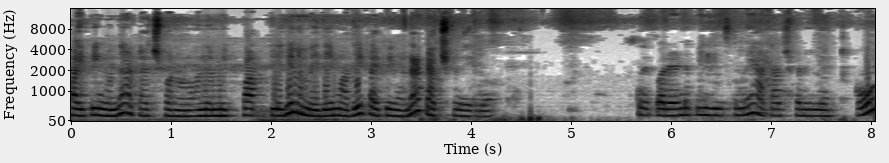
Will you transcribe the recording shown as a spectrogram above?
பைப்பிங் வந்து அட்டாச் பண்ணணும். அந்த மிட் பார்ட்லேயும் நம்ம இதே மாதிரி பைப்பிங் வந்து அட்டாச் பண்ணிடுவோம். ஸோ இப்போ ரெண்டு பீசஸ்க்குமே அட்டாச் பண்ணிட்டுருக்கோம்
